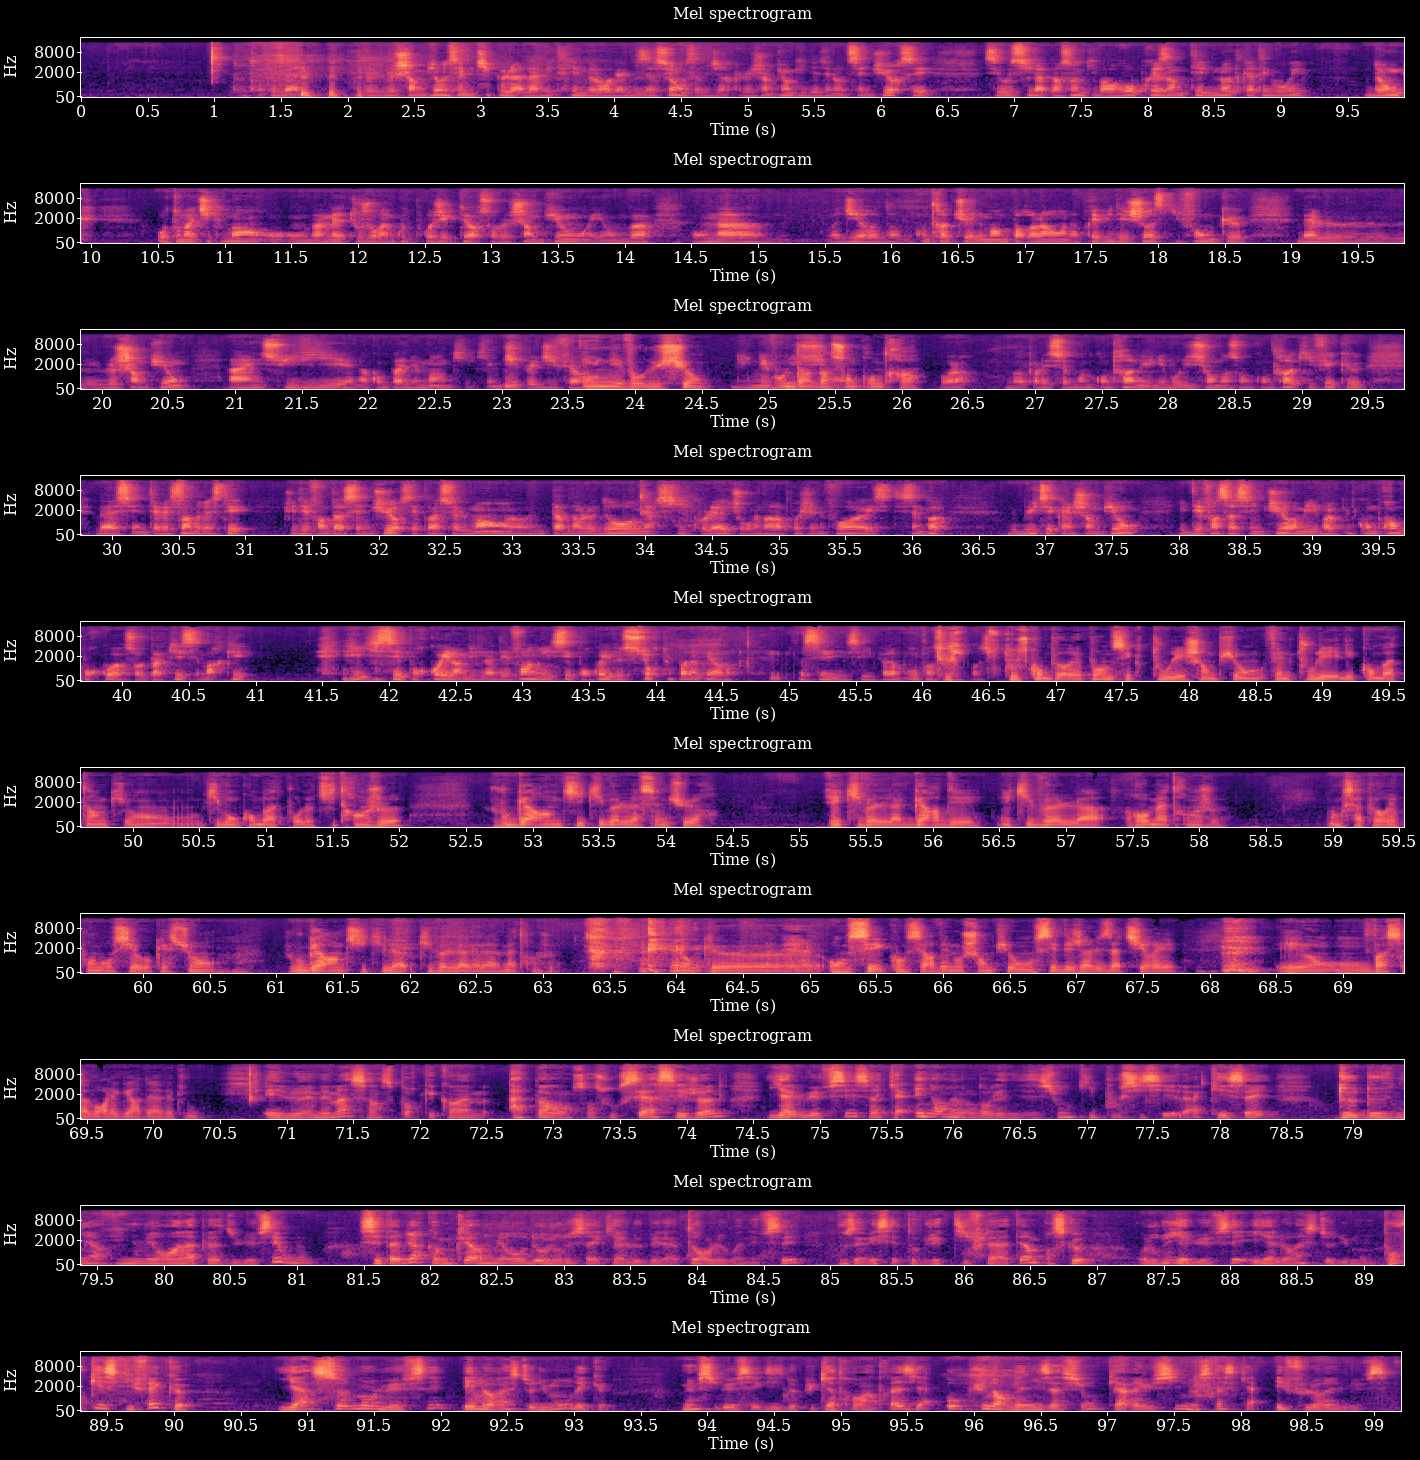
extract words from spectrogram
Tout à fait. Ben, le, champion, c'est un petit peu la, la vitrine de l'organisation. Ça veut dire que le champion qui détient notre ceinture, c'est c'est aussi la personne qui va représenter notre catégorie. Donc, automatiquement, on, on va mettre toujours un coup de projecteur sur le champion et on va, on a, on va dire, contractuellement parlant, on a prévu des choses qui font que ben, le, le- le champion a un suivi et un accompagnement qui, qui est un petit peu différent. une évolution Une dans, évolution. dans son contrat. Voilà, on va parler seulement de contrat, mais une évolution dans son contrat qui fait que ben, c'est intéressant de rester. Tu défends ta ceinture, c'est pas seulement euh, une tape dans le dos, merci collègue, tu reviendras la prochaine fois et c'était sympa. Le but c'est qu'un champion, il défend sa ceinture, mais il, va, il comprend pourquoi. Sur le papier, c'est marqué. Et il sait pourquoi il a envie de la défendre, et il sait pourquoi il veut surtout pas la perdre. Ça c'est c'est hyper important. Tout ce qu'on peut répondre, c'est que tous les champions, enfin tous les, les combattants qui, ont, qui vont combattre pour le titre en jeu, je vous garantis qu'ils veulent la ceinture et qu'ils veulent la garder et qu'ils veulent la remettre en jeu. Donc ça peut répondre aussi à vos questions. Je vous garantis qu'ils veulent la, la mettre en jeu. Donc euh, on sait conserver nos champions, on sait déjà les attirer et on, on va savoir les garder avec nous. Et le MMA, c'est un sport qui est quand même à part dans le sens où c'est assez jeune. Il y a l'UFC, c'est vrai qu'il y a énormément d'organisations qui poussent ici et là, qui essayent de devenir numéro un à la place de l'UFC, ou c'est-à-dire comme clair numéro 2. Aujourd'hui, c'est vrai qu'il y a le Bellator, le ONE FC. Vous avez cet objectif-là à terme parce que aujourd'hui, il y a l'UFC et il y a le reste du monde. Pour vous, qu'est-ce qui fait que il y a seulement l'UFC et le reste du monde et que même si l'UFC existe depuis 93, il n'y a aucune organisation qui a réussi, ne serait-ce qu'à effleurer l'UFC.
